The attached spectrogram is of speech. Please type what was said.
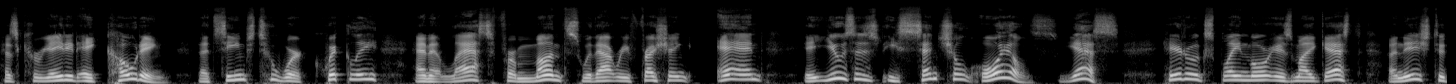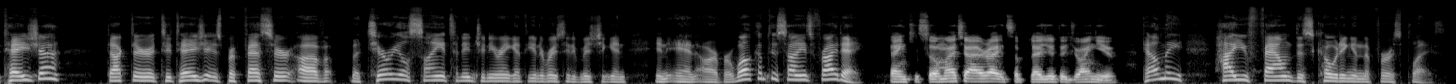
has created a coating that seems to work quickly and it lasts for months without refreshing and it uses essential oils. Yes. Here to explain more is my guest, Anish Tuteja. Dr. Tuteja is professor of material science and engineering at the University of Michigan in Ann Arbor. Welcome to Science Friday. Thank you so much, Ira. It's a pleasure to join you. Tell me how you found this coating in the first place.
